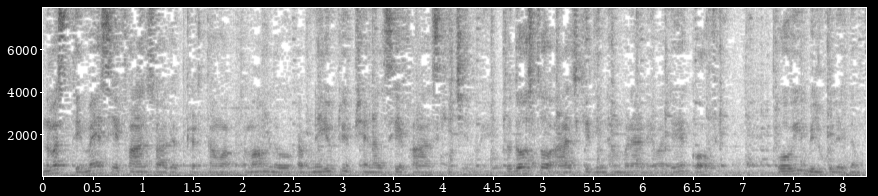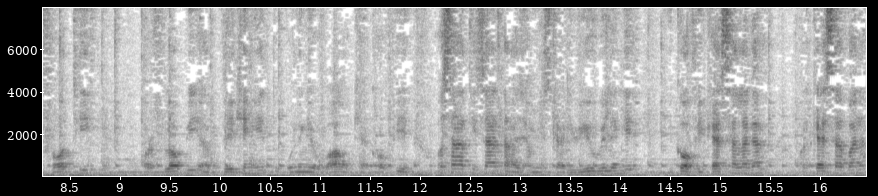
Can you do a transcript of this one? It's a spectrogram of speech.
नमस्ते, मैं सेफान स्वागत करता हूँ आप तमाम लोगों का अपने YouTube चैनल सेफान किचन में। तो दोस्तों, आज के दिन हम बनाने वाले हैं कॉफ़ी। वो भी बिल्कुल एकदम फ्रॉथी और फ्लॉपी। अब देखेंगे तो बोलेंगे, वाह, क्या कॉफ़ी है? और साथ ही साथ आज हम इसका रिव्यू भी लेंगे कॉफ़ी कैसा लगा। और कैसा बना?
